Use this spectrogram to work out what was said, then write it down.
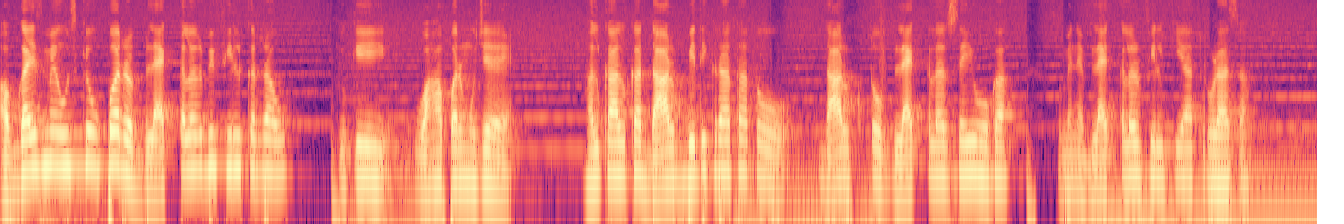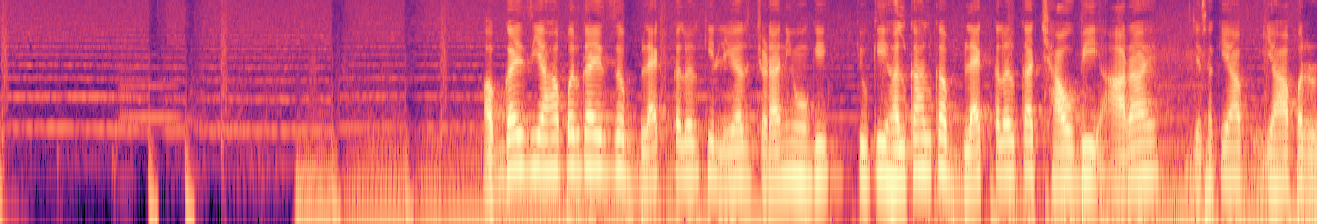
अब गाइज़ मैं उसके ऊपर ब्लैक कलर भी फील कर रहा हूँ, क्योंकि वहाँ पर मुझे हल्का हल्का डार्क भी दिख रहा था तो डार्क तो ब्लैक कलर से ही होगा। तो मैंने ब्लैक कलर फिल किया थोड़ा सा। अब गाइज़ यहाँ पर गाइज़ ब्लैक कलर की लेयर चढ़ानी होगी, क्योंकि हल्का हल्का ब्लैक कलर का छाव भी आ रहा है। जैसा कि आप यहाँ पर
